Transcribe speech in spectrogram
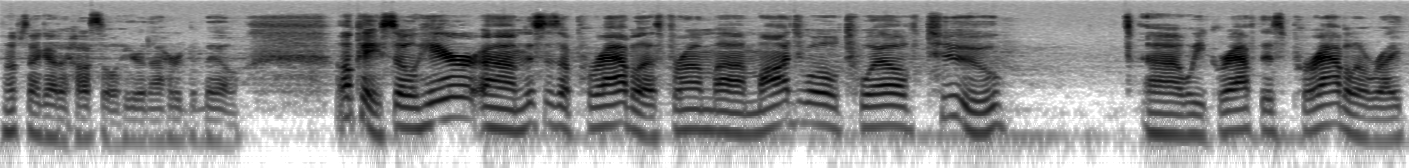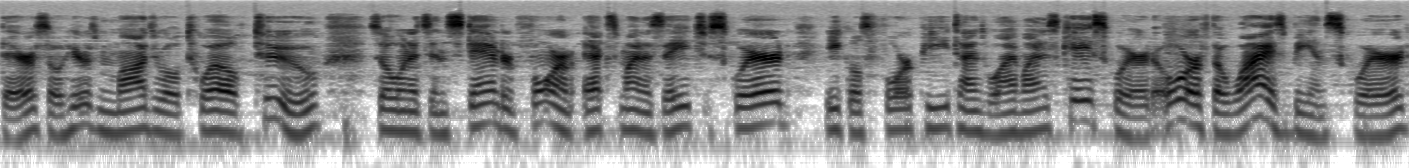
Whoops, I got a hustle here and I heard the bell. Okay, so here, um, this is a parabola from uh, Module 12.2 uh, we graph this parabola right there. So here's module 12.2. So when it's in standard form, x minus h squared equals 4p times y minus k squared. Or if the y is being squared,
